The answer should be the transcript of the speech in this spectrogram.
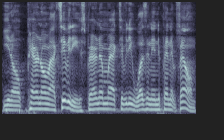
you know Paranormal Activity, because Paranormal Activity was an independent film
